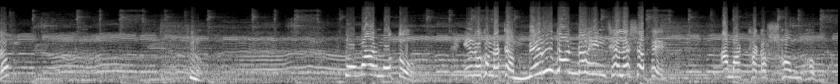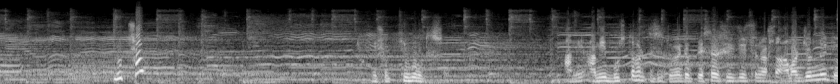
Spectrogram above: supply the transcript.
দাও। শুনো তোমার মতো এরকম একটা মেরুদণ্ডহীন ছেলের সাথে আমার থাকা সম্ভব না। বুঝছ? এসব কি বলতেছো? আমি আমি বুঝতে পারতেছি তুমি একটা প্রেসার সিচুয়েশন আসো আমার জন্যই তো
